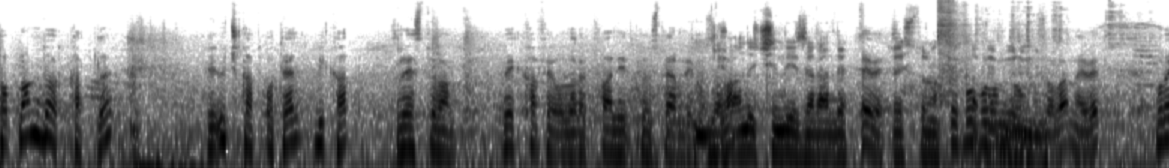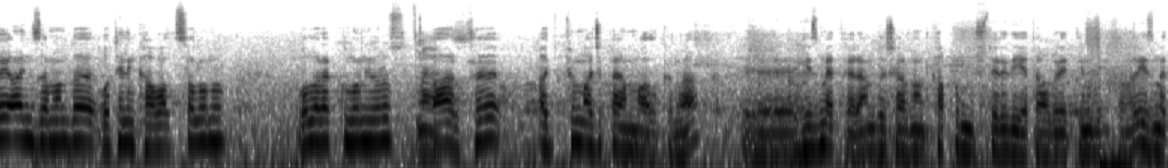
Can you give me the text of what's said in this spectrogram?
toplam 4 katlı. 3 kat otel, bir kat restoran ve kafe olarak faaliyet gösterdiğimiz Şu alan. anda içindeyiz herhalde. Evet. Restoran ve Bu kafe bulunduğumuz bölümü. alan evet. Burayı aynı zamanda otelin kahvaltı salonu olarak kullanıyoruz. Evet. Artı acı- tüm Acıpayam halkına e, hizmet veren, dışarıdan kapı müşteri diye tabir ettiğimiz insanlara hizmet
